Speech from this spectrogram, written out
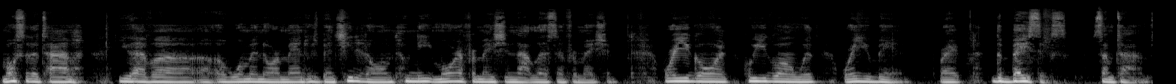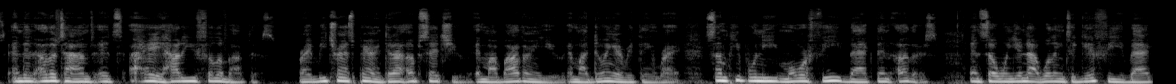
most of the time you have a, a woman or a man who's been cheated on who need more information, not less information. Where you going? Who you going with? Where you been? Right? The basics sometimes. And then other times it's, hey, how do you feel about this? Right? Be transparent. Did I upset you? Am I bothering you? Am I doing everything right? Some people need more feedback than others. And so when you're not willing to give feedback,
